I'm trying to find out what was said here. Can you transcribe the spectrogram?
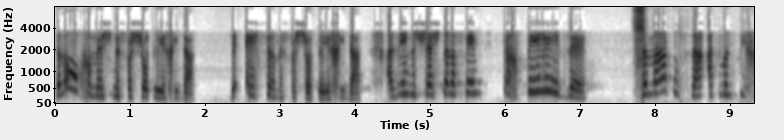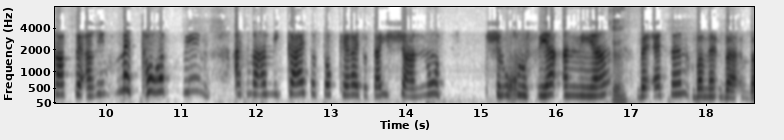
זה לא חמש נפשות ליחידה, זה עשר נפשות ליחידה. אז אם זה ששת אלפים, תכפילי את זה. ומה את עושה? את מנציחה פערים מטורפים. את מעמיקה את אותו קרע, את אותה הישענות. של אוכלוסייה ענייה כן. בעצם ב, ב, ב,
